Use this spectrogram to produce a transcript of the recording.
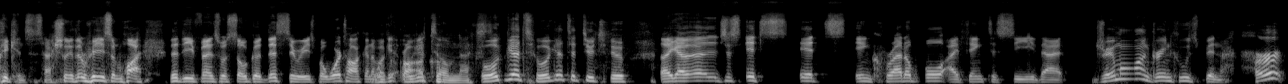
Wiggins is actually the reason why the defense was so good this series. But we're talking about we'll get, we'll get to him next. We'll get to we'll get to two two. Like uh, it's just it's it's incredible. I think to see that Draymond Green, who's been hurt,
